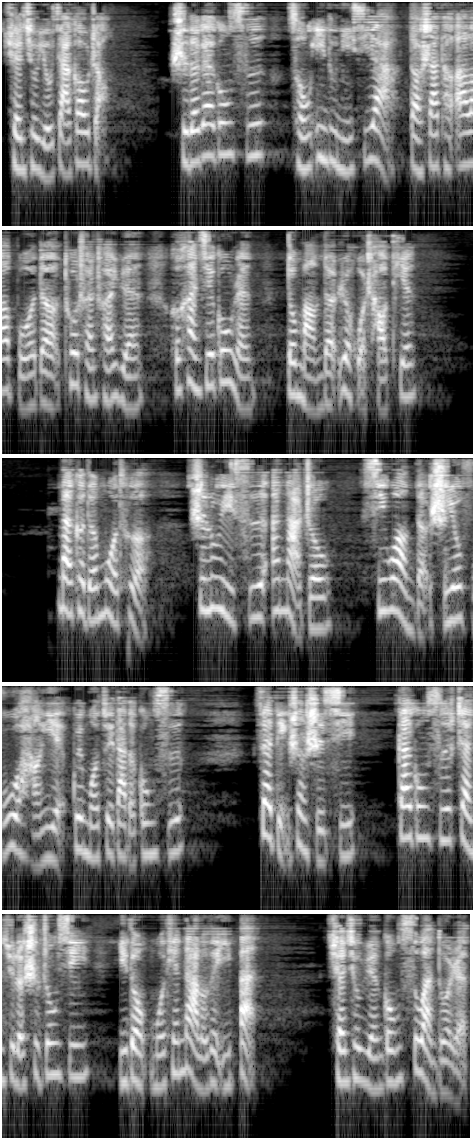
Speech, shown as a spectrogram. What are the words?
全球油价高涨，使得该公司从印度尼西亚到沙特阿拉伯的拖船船员和焊接工人都忙得热火朝天。麦克德莫特是路易斯安那州兴旺的石油服务行业规模最大的公司，在鼎盛时期，该公司占据了市中心一栋摩天大楼的一半，全球员工四万多人。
